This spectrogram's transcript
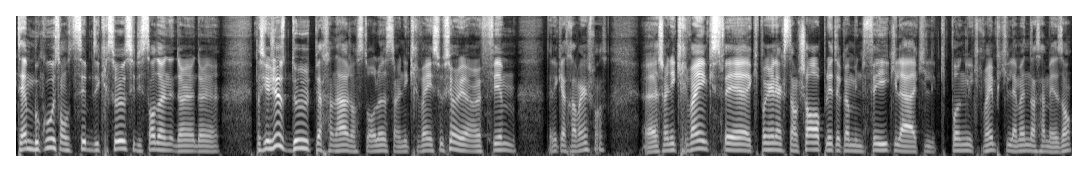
T'aimes beaucoup son type d'écriture, c'est l'histoire d'un- Parce qu'il y a juste deux personnages dans cette histoire-là. C'est un écrivain, c'est aussi un, un film des années 80, je pense. Euh, c'est un écrivain qui se fait. qui pogne un accident de char, puis là, t'as comme une fille qui, la, qui, pogne l'écrivain, puis qui l'amène dans sa maison.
